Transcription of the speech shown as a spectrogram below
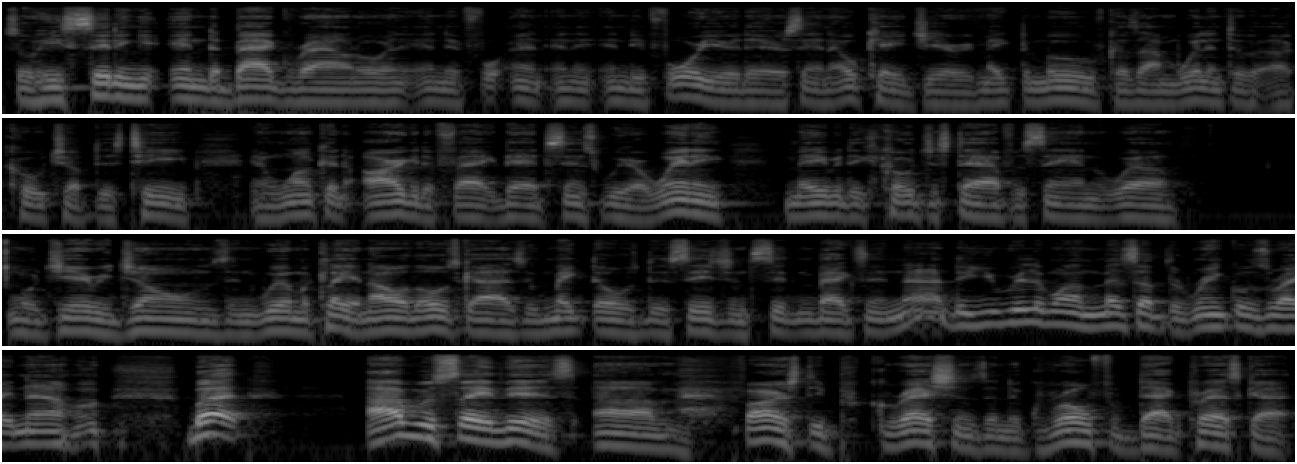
So he's sitting in the background or in the in, in, in the foyer there, saying, "Okay, Jerry, make the move because I'm willing to uh, coach up this team." And one could argue the fact that since we are winning, maybe the coaching staff is saying, "Well." Or Jerry Jones and Will McClay and all those guys who make those decisions sitting back saying, nah, do you really want to mess up the wrinkles right now? but I would say this, um, as far as the progressions and the growth of Dak Prescott.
